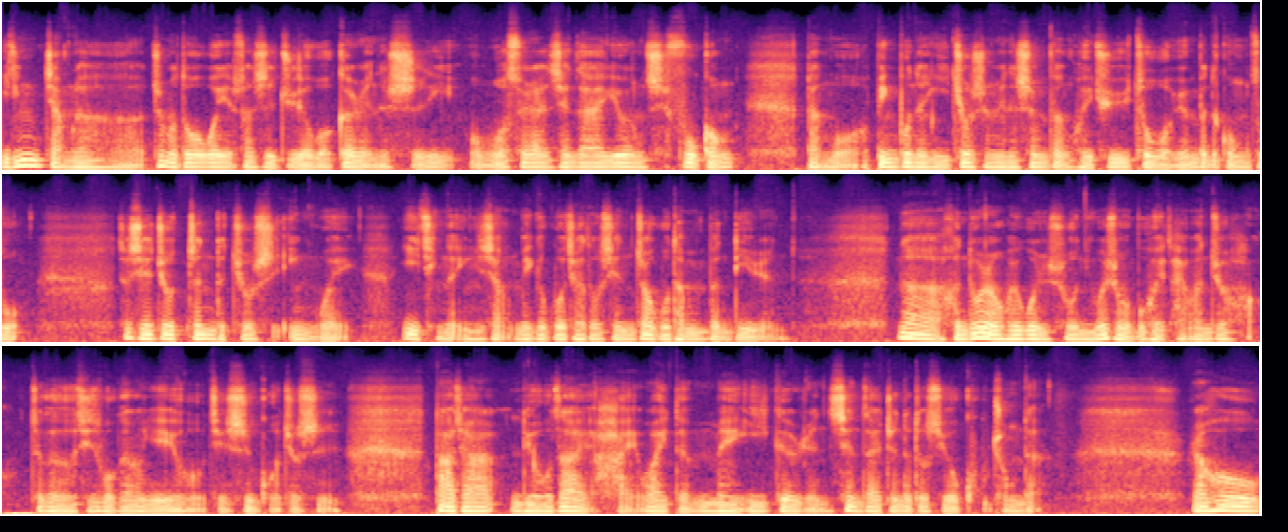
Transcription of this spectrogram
已经讲了这么多，我也算是举了我个人的实例。我虽然现在游泳池复工，但我并不能以救生员的身份回去做我原本的工作。这些就真的就是因为疫情的影响，每个国家都先照顾他们本地人。那很多人会问说，你为什么不回台湾就好？这个其实我刚刚也有解释过，就是大家留在海外的每一个人，现在真的都是有苦衷的。然后，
